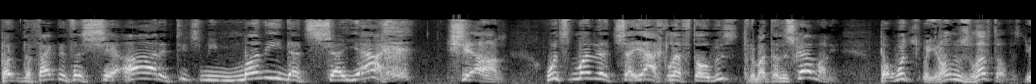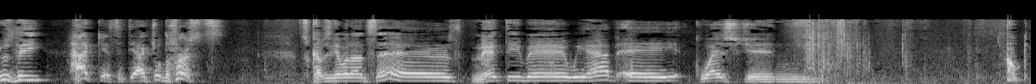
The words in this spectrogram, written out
But the fact that it says she'ar, it teaches me money that's shayach she'ar. What's money that's shayach leftovers? Trumat money. But which, well, you don't use leftovers. Use the ha-kesef, the actual, the firsts. So comes the Gemara and says, Metibe, we have a question. Okay.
